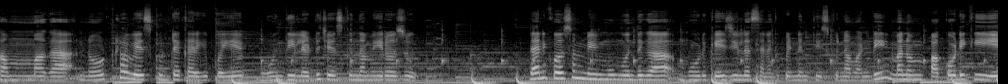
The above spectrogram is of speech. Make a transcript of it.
కమ్మగా నోట్లో వేసుకుంటే కరిగిపోయే బూందీ లడ్డు చేసుకుందాం ఈరోజు. దానికోసం మేము ముందుగా మూడు కేజీల శనగపిండిని తీసుకున్నామండి. మనం పకోడీకి ఏ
